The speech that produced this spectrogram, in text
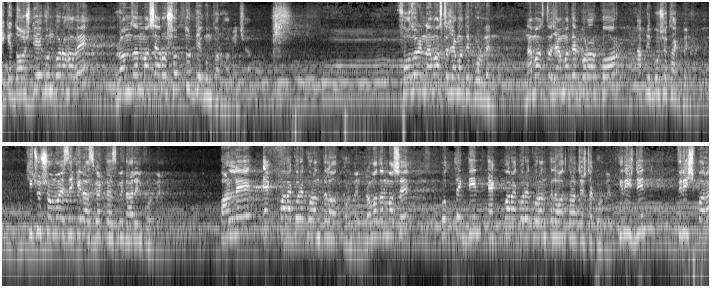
একে দশ দিয়ে গুণ করা হবে, রমজান মাসে আরও সত্তর দিয়ে গুণ করা হবে, ইনশাআল্লাহ। ফজরের নামাজটা জামাতে পড়লেন। নামাজটা জামাতে পড়ার পর আপনি বসে থাকবেন। কিছু সময় জিকির, আজগার তাসবি তাহলিল করবেন। পারলে এক পারা করে কোরআন তেলাওয়াত করবেন। রমাদান মাসে প্রত্যেক দিন এক পারা করে কোরআন তেলাওয়াত করার চেষ্টা করবেন। তিরিশ দিন তিরিশ পারা,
